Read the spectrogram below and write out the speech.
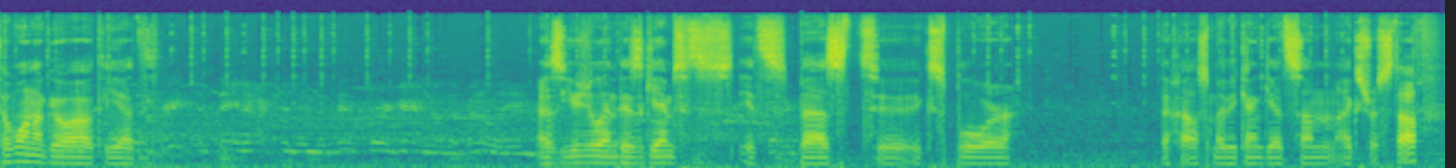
Don't wanna go out yet. Great sustained action from the Pittsburgh end on the penalty. As usual in these games, it's, it's best to explore the house. Maybe can get some extra stuff.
